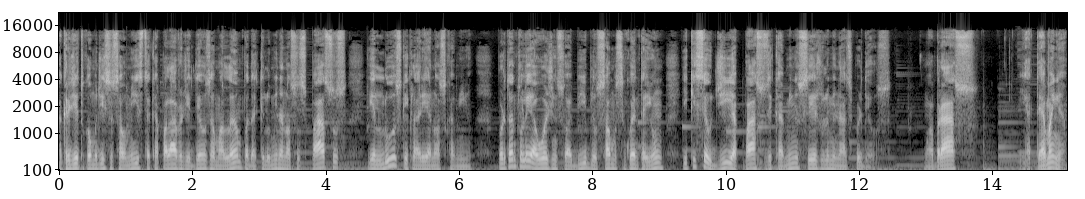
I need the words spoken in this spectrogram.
Acredito, como disse o salmista, que a palavra de Deus é uma lâmpada que ilumina nossos passos e luz que clareia nosso caminho. Portanto, leia hoje em sua Bíblia o Salmo 51 e que seu dia, passos e caminhos sejam iluminados por Deus. Um abraço e até amanhã.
